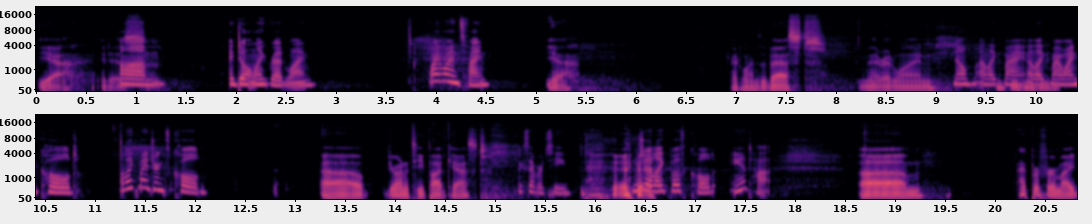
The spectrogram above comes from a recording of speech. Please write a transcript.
Yeah, it is. Um, I don't like red wine. White wine's fine. Yeah. Red wine's the best. Give me that red wine. No, I like my I like my wine cold. I like my drinks cold. Uh, you're on a tea podcast. except for tea, which I like both cold and hot. Um, I prefer my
